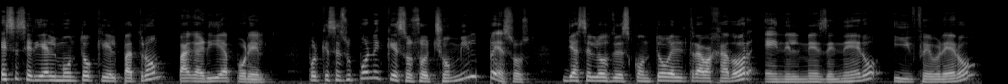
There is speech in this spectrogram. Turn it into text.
ese sería el monto que el patrón pagaría por él. Porque se supone que esos 8 mil pesos ya se los descontó el trabajador en el mes de enero y febrero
